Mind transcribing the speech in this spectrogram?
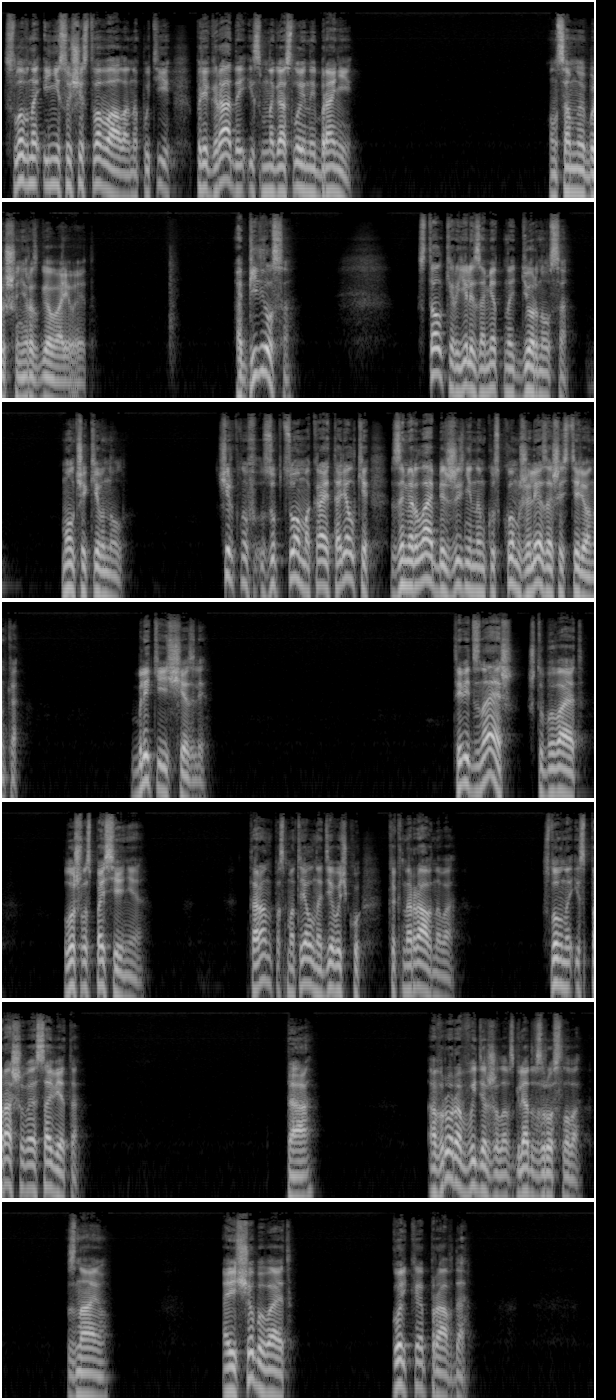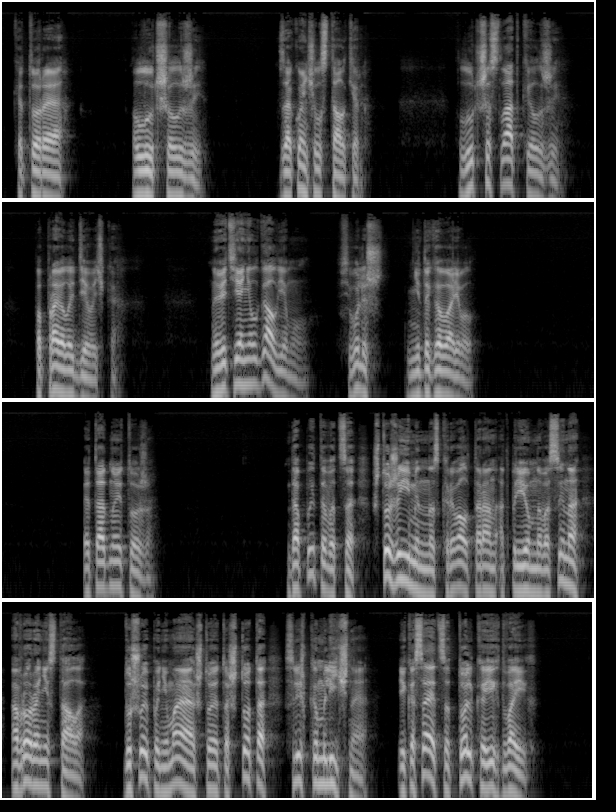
Словно и не существовало на пути преграды из многослойной брони. Он со мной больше не разговаривает. Обиделся? Сталкер еле заметно дернулся. Молча кивнул. Чиркнув зубцом о край тарелки, замерла безжизненным куском железа шестеренка. Блики исчезли. «Ты ведь знаешь, что бывает ложь во спасение?» Таран посмотрел на девочку, как на равного, словно и спрашивая совета. «Да». Аврора выдержала взгляд взрослого. «Знаю». А еще бывает горькая правда, которая лучше лжи. Закончил сталкер. Лучше сладкой лжи, поправила девочка. Но ведь я не лгал ему, всего лишь не договаривал это одно и то же. Допытываться, что же именно скрывал Таран от приемного сына, Аврора не стала, душой понимая, что это что-то слишком личное и касается только их двоих.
